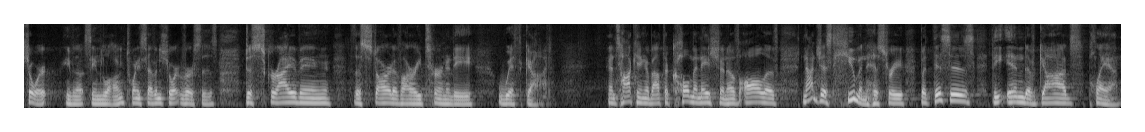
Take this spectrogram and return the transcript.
short, even though it seemed long, 27 short verses describing the start of our eternity with God and talking about the culmination of all of not just human history, but this is the end of God's plan,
